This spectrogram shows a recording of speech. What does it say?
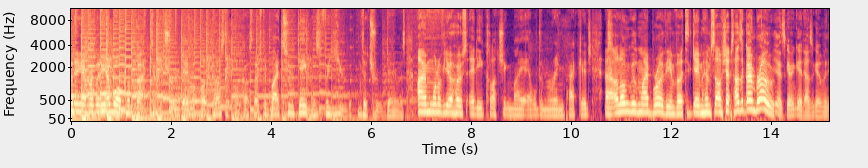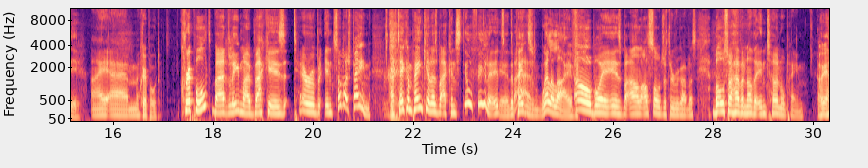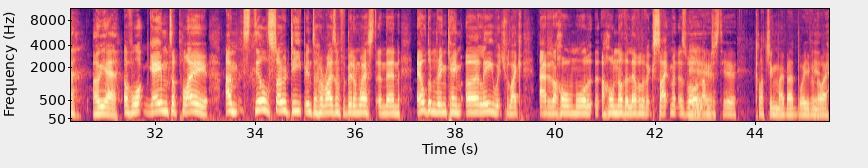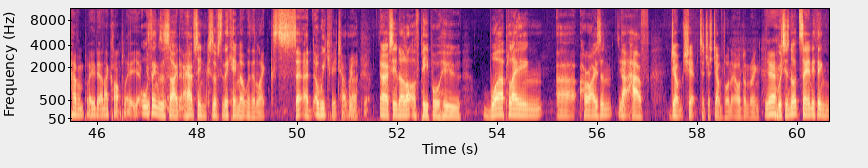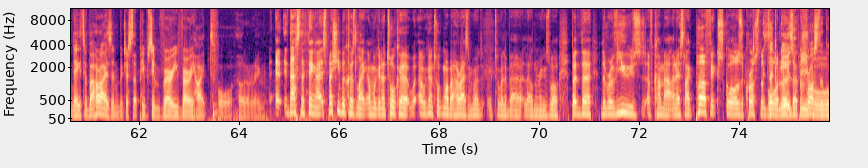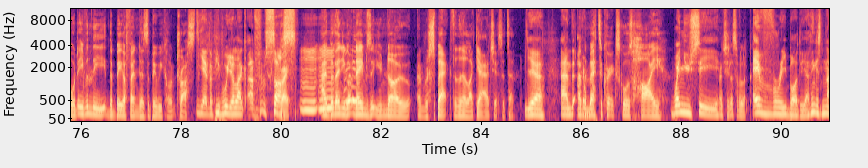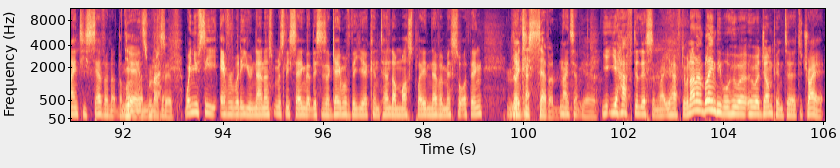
Happening, everybody, and welcome back to the True Gamer Podcast, the podcast hosted by two gamers for you, the true gamers. I'm one of your hosts, Eddie, clutching my Elden Ring package, uh, along with my bro, the inverted gamer himself, Sheps. How's it going, bro? Yeah, it's going good. How's it going with you? I am Crippled. crippled badly. My back is terrible, in so much pain. I've taken painkillers, but I can still feel it. It's Yeah, the bad. pain's well alive. Oh boy, it is, but I'll I'll soldier through regardless. But also I have another internal pain Oh yeah. Oh yeah. of what game to play. I'm still so deep into Horizon Forbidden West, and then Elden Ring came early, which like added a whole more a whole nother level of excitement as well. and I'm Yeah. just here clutching my bad boy, even Yeah. though I haven't played it and I can't play it yet. All things aside, I have seen because obviously they came out within like a, week of each other. week, And I've seen a lot of people who were playing uh, Horizon that have jumped ship to just jump on Elden Ring. Yeah. Which is not to say anything negative about Horizon, but just that people seem very, very hyped for Elden Ring. Uh, that's the thing, uh, especially because like, and we're gonna talk. Uh, we're we're gonna talk more about Horizon. We'll, we'll talk a little bit about Elden Ring as well. But the the reviews have come out, and it's like perfect scores across the It's board. like loads it's of across the board. Even the the big offenders, the people you can't trust. Yeah, the people you're like uh, sus. Mm, And but mm, then you got really? names that you know and respect, and they're like, yeah, it's a ten. Yeah, and, And the Metacritic scores high. when you see Actually, let's have a look. everybody, I think it's 97 at the moment. Yeah, it's is- massive. When you see everybody unanimously saying that this is a game of the year contender, must play, never miss sort of thing. you ca- Ninety-seven. 97. Yeah. You, you have to listen, right? You have to, and I don't blame people who are who are jumping to to try it.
